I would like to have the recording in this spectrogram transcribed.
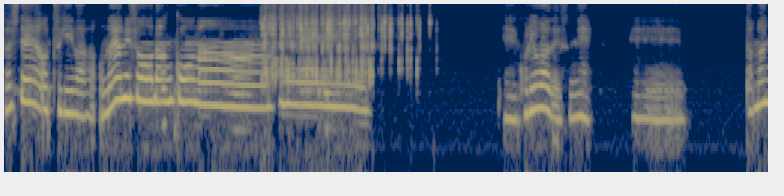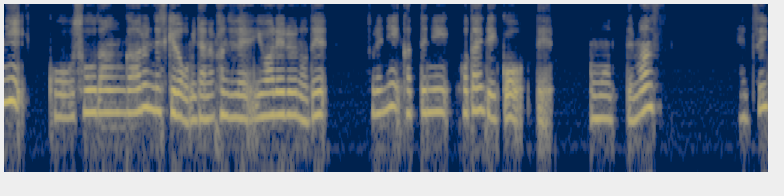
そして、お次は、お悩み相談コーナー。イエーイえー、これはですね、えー、たまにこう相談があるんですけど、みたいな感じで言われるので、それに勝手に答えていこうって思ってます。えツイッ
